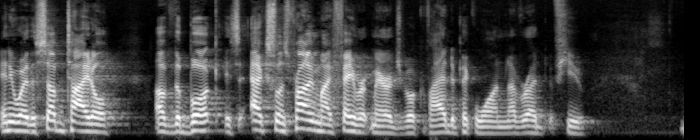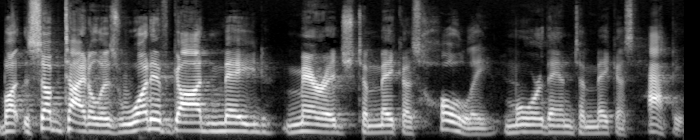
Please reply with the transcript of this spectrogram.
Anyway, the subtitle of the book is excellent. It's probably my favorite marriage book if I had to pick one. I've read a few. But the subtitle is What if God made marriage to make us holy more than to make us happy?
